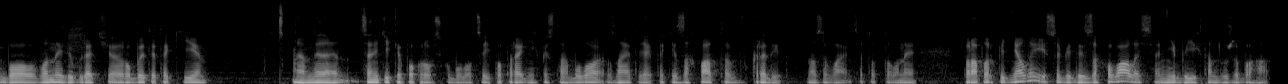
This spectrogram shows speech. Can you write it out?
Бо вони люблять робити такі. е, Не, це не тільки в Покровську було, це і в попередніх містах було, знаєте, як такий захват в кредит називається. Тобто вони прапор підняли і собі десь заховалися, ніби їх там дуже багато,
